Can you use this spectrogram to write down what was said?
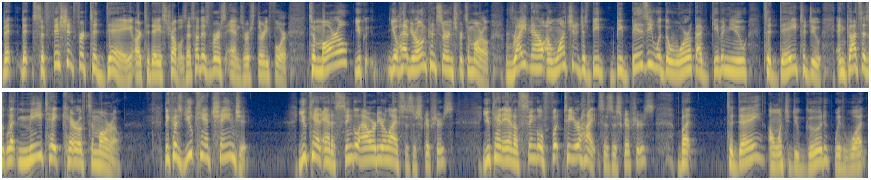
that, that sufficient for today are today's troubles? That's how this verse ends, verse 34. Tomorrow, you, you'll have your own concerns for tomorrow. Right now, I want you to just be, be busy with the work I've given you today to do. And God says, let me take care of tomorrow because you can't change it. You can't add a single hour to your life, says the scriptures. You can't add a single foot to your height, says the scriptures, but Today, I want you to do good with what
